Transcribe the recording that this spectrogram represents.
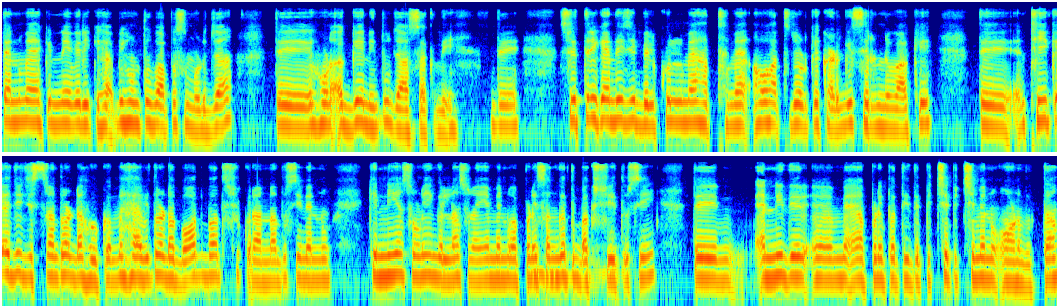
ਤੈਨੂੰ ਮੈਂ ਕਿੰਨੇ ਵਾਰੀ ਕਿਹਾ ਵੀ ਹੁਣ ਤੂੰ ਵਾਪਸ ਮੁੜ ਜਾ ਤੇ ਹੁਣ ਅੱਗੇ ਨਹੀਂ ਤੂੰ ਜਾ ਸਕਦੀ। ਤੇ ਸਵਿਤਰੀ ਕਹਿੰਦੀ ਜੀ ਬਿਲਕੁਲ ਮੈਂ ਹੱਥ, ਮੈਂ ਉਹ ਹੱਥ ਜੋੜ ਕੇ ਖੜ ਗਈ ਸਿਰ ਨਿਵਾ ਕੇ। ਤੇ ਠੀਕ ਹੈ ਜੀ ਜਿਸ ਤਰ੍ਹਾਂ ਤੁਹਾਡਾ ਹੁਕਮ ਹੈ ਵੀ ਤੁਹਾਡਾ ਬਹੁਤ ਬਹੁਤ ਸ਼ੁਕਰਾਨਾ ਤੁਸੀਂ ਮੈਨੂੰ ਕਿੰਨੀਆਂ ਸੋਹਣੀਆਂ ਗੱਲਾਂ ਸੁਣਾਈਆਂ ਮੈਨੂੰ ਆਪਣੀ ਸੰਗਤ ਬਖਸ਼ੀ ਤੁਸੀਂ ਤੇ ਇੰਨੀ ਦੇਰ ਮੈਂ ਆਪਣੇ ਪਤੀ ਦੇ ਪਿੱਛੇ ਪਿੱਛੇ ਮੈਨੂੰ ਆਉਣ ਦਿੱਤਾ।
